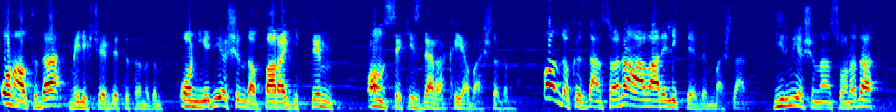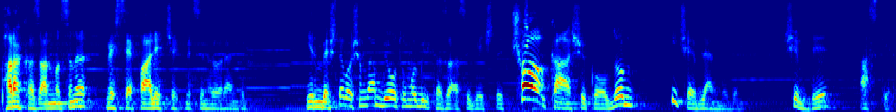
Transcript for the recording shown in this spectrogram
16'da Melih Cevdet'i tanıdım. 17 yaşında bara gittim, 18'de rakıya başladım. 19'dan sonra avarilik devrim başlar. 20 yaşından sonra da para kazanmasını ve sefalet çekmesini öğrendim. 25'te başımdan bir otomobil kazası geçti. Çok aşık oldum, hiç evlenmedim. Şimdi askerim.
